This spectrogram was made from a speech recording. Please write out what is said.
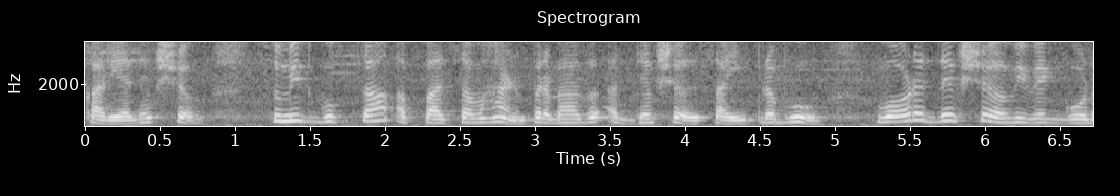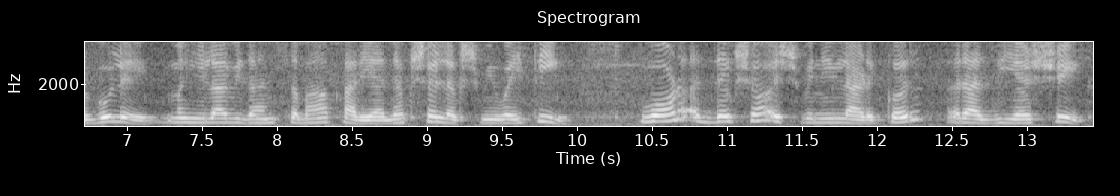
कार्याध्यक्ष सुमित गुप्ता अप्पा चव्हाण प्रभाग अध्यक्ष साई प्रभू वॉर्ड अध्यक्ष विवेक गोडबोले महिला विधानसभा कार्याध्यक्ष लक्ष्मी वैती वॉर्ड अध्यक्ष अश्विनी लाडकर राजिया शेख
